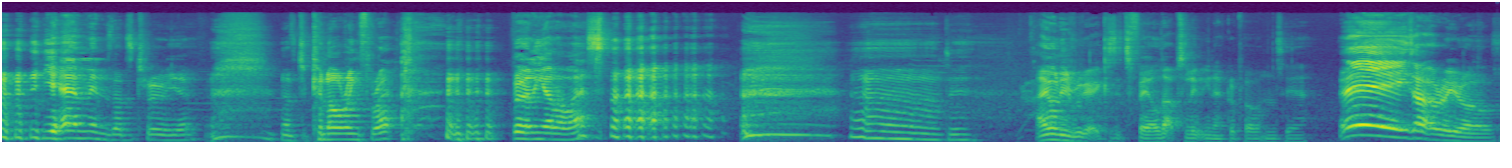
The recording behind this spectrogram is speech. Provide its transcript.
yeah, Mins, that's true, yeah. That's Canoring threat. Burning LOS. oh, dear. I only regret it because it's failed. Absolutely necropotence, yeah. Hey, he's out of rerolls.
